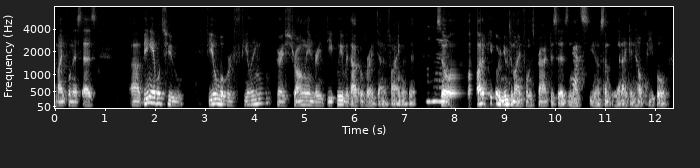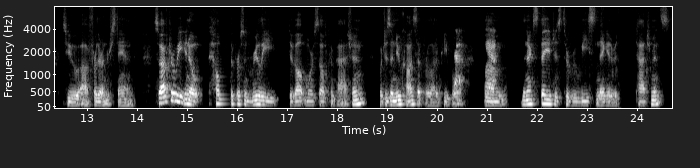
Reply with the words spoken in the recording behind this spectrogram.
mindfulness as uh, being able to feel what we're feeling very strongly and very deeply without over identifying with it. Mm-hmm. So a lot of people are new to mindfulness practices, and that's you know something that I can help people to uh, further understand. So after we you know help the person really develop more self compassion, which is a new concept for a lot of people, yeah. Yeah. Um, the next stage is to release negative attachments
